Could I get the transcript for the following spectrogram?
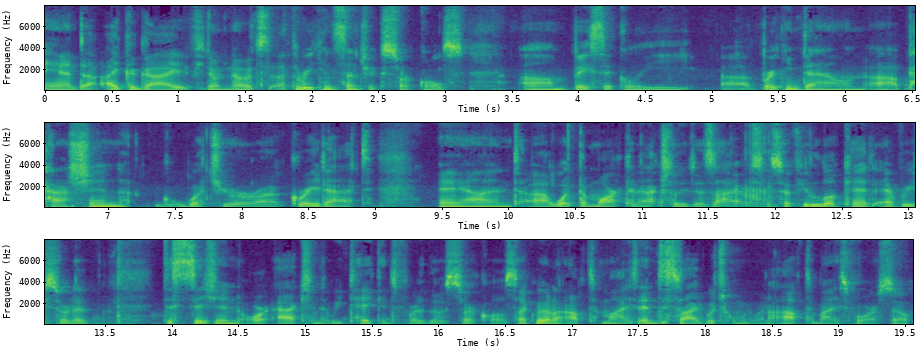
And uh, Ikigai, if you don't know, it's uh, three concentric circles, um, basically uh, breaking down uh, passion, what you're uh, great at, and what the market actually desires. And so if you look at every sort of decision or action that we take in for those circles, like we want to optimize and decide which one we want to optimize for. So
